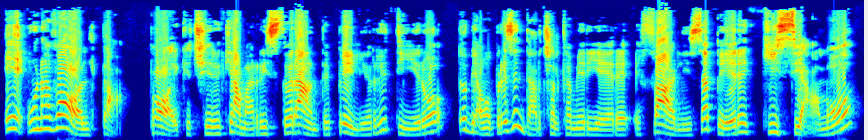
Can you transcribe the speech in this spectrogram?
E una volta poi che ci richiama al ristorante per il ritiro, dobbiamo presentarci al cameriere e fargli sapere chi siamo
